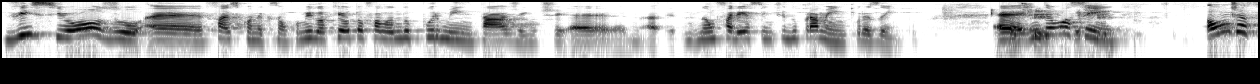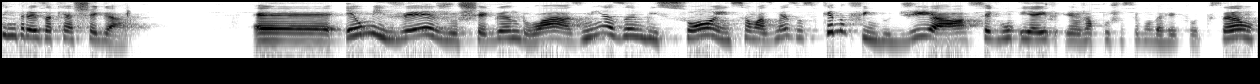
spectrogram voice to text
vicioso, é, faz conexão comigo. Aqui eu estou falando por mim, tá, gente? É, não faria sentido para mim, por exemplo. É, então, assim, onde essa empresa quer chegar? É, eu me vejo chegando lá, as minhas ambições são as mesmas, porque no fim do dia, e aí eu já puxo a segunda reflexão,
